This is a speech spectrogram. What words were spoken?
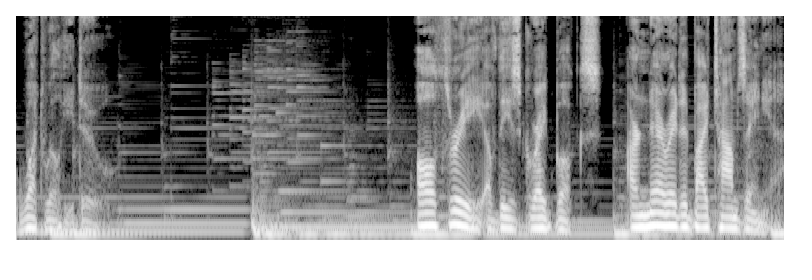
What will he do? All three of these great books are narrated by Tom Zania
